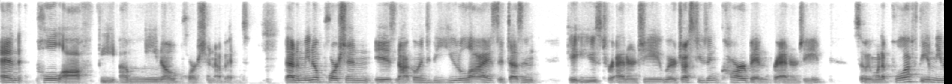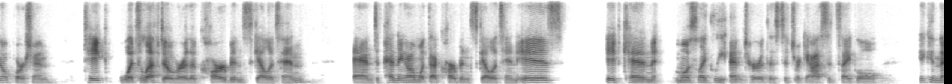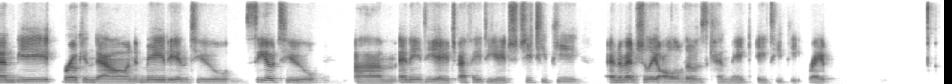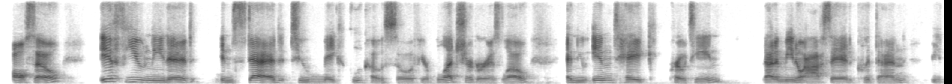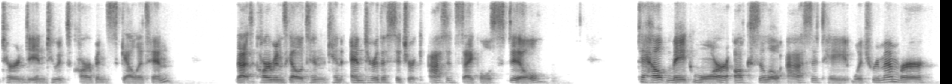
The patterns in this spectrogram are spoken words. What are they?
and pull off the amino portion of it. That amino portion is not going to be utilized. It doesn't get used for energy. We're just using carbon for energy. So we want to pull off the amino portion, take what's left over, the carbon skeleton, and depending on what that carbon skeleton is, it can most likely enter the citric acid cycle. It can then be broken down, made into CO2, um, NADH, FADH, GTP, and eventually all of those can make ATP, right? Also, if you needed instead to make glucose, so if your blood sugar is low and you intake protein, that amino acid could then be turned into its carbon skeleton. that carbon skeleton can enter the citric acid cycle still to help make more oxaloacetate, which remember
